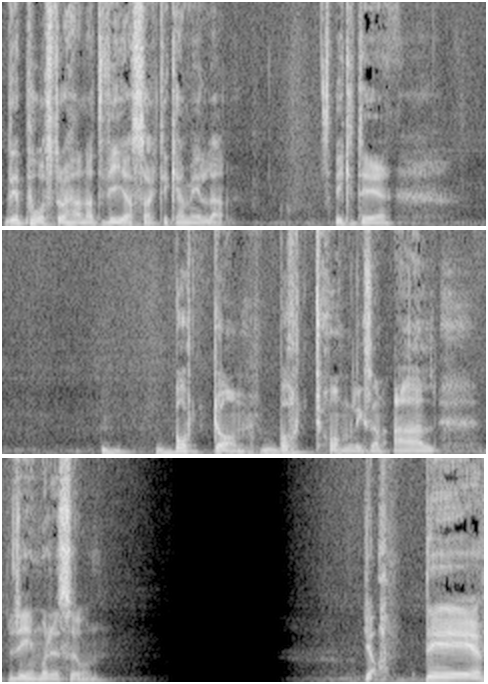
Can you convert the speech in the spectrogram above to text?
Det påstår han att vi har sagt till Camilla. Vilket är bortom, bortom liksom all rim och reson. Ja, det,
